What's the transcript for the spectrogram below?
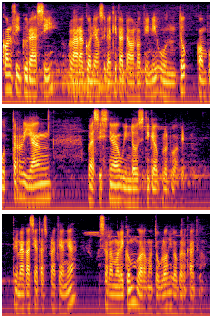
mengkonfigurasi Laragon yang sudah kita download ini untuk komputer yang basisnya Windows 32 bit. Terima kasih atas perhatiannya. Wassalamualaikum warahmatullahi wabarakatuh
